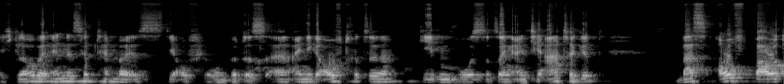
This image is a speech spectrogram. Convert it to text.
ich glaube, Ende September ist die Aufführung, wird es äh, einige Auftritte geben, wo es sozusagen ein Theater gibt, was aufbaut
